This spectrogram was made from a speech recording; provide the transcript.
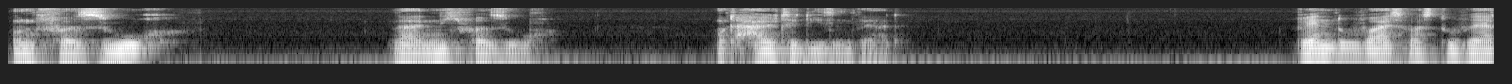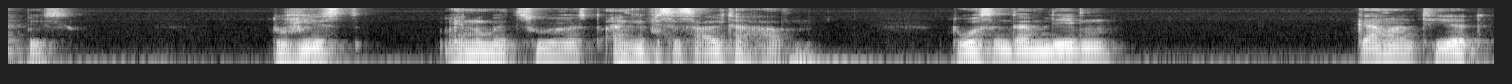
und versuch, nein, nicht versuch, und halte diesen Wert. Wenn du weißt, was du wert bist, du wirst, wenn du mir zuhörst, ein gewisses Alter haben. Du hast in deinem Leben garantiert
